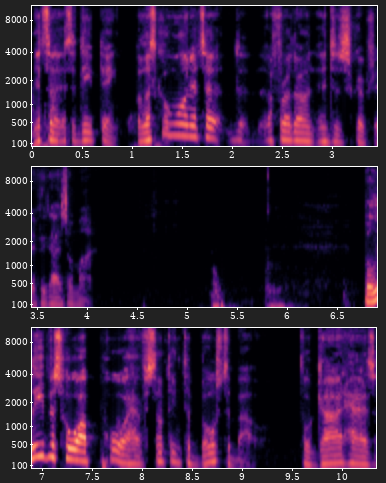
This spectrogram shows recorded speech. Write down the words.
it's a it's a deep thing, but let's go on into the, further on into the scripture if you guys don't mind. Believers who are poor have something to boast about, for God has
